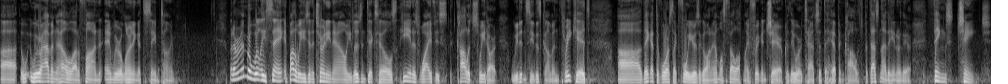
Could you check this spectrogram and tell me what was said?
uh, we were having a hell of a lot of fun, and we were learning at the same time. But I remember Willie saying, and by the way, he's an attorney now. He lives in Dix Hills. He and his wife, his college sweetheart, we didn't see this coming. Three kids. Uh, they got divorced like four years ago, and I almost fell off my friggin' chair because they were attached at the hip in college. But that's neither here nor there. Things change.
